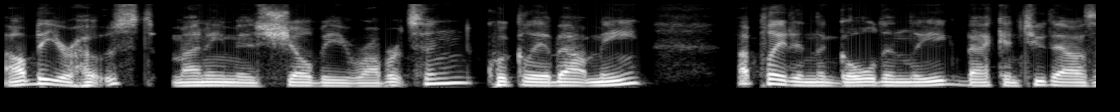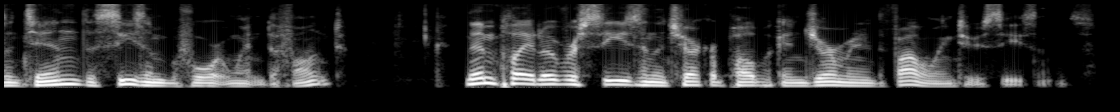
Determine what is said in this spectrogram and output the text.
I'll be your host. My name is Shelby Robertson. Quickly about me I played in the Golden League back in 2010, the season before it went defunct, then played overseas in the Czech Republic and Germany the following two seasons.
